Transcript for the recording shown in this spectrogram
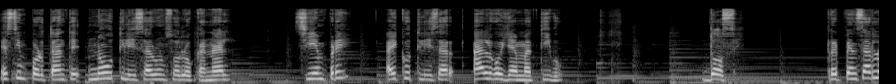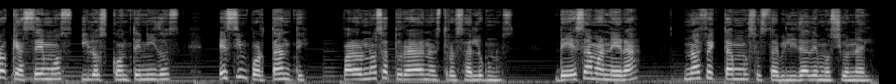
es importante no utilizar un solo canal. Siempre hay que utilizar algo llamativo 12. Repensar lo que hacemos y los contenidos es importante para no saturar a nuestros alumnos. De esa manera, no afectamos su estabilidad emocional.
